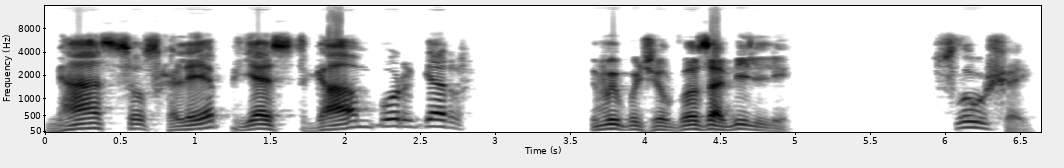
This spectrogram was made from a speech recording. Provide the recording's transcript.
Мясо с хлеб есть гамбургер? Выпучил глаза Вилли. Слушай,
